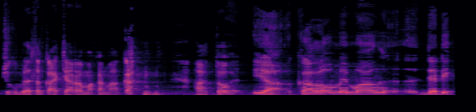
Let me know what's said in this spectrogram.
Cukup datang ke acara makan-makan atau Iya, kalau memang jadi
